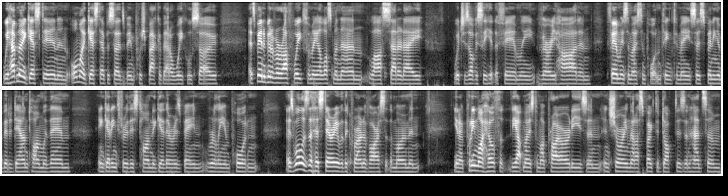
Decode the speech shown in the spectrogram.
We have no guest in, and all my guest episodes have been pushed back about a week or so. It's been a bit of a rough week for me. I lost my nan last Saturday, which has obviously hit the family very hard, and family is the most important thing to me. So, spending a bit of downtime with them and getting through this time together has been really important, as well as the hysteria with the coronavirus at the moment. You know, putting my health at the utmost of my priorities and ensuring that I spoke to doctors and had some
